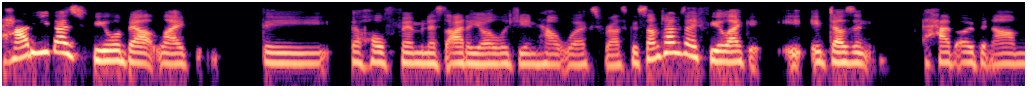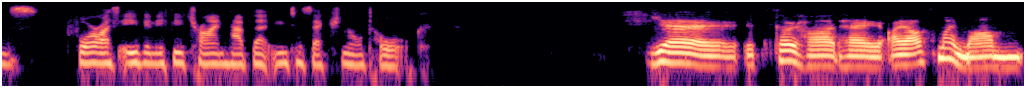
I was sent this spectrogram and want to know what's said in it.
how do you guys feel about like the the whole feminist ideology and how it works for us? Because sometimes i feel like it, it doesn't have open arms for us even if you try and have that intersectional talk yeah it's so hard hey i asked my mom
